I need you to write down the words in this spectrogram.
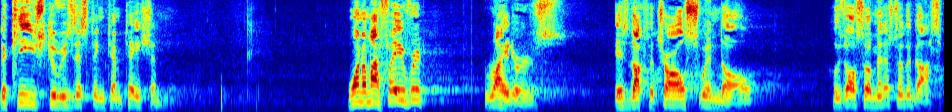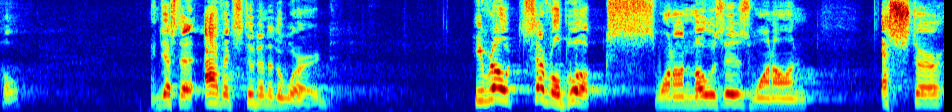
the keys to resisting temptation. One of my favorite writers is Dr. Charles Swindoll, who's also a minister of the gospel and just an avid student of the word. He wrote several books, one on Moses, one on Esther,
